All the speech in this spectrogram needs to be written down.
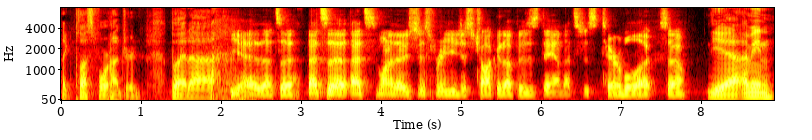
like plus 400. But uh, yeah, that's a that's a that's one of those just where you just chalk it up as damn, that's just terrible luck. So yeah, I mean,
